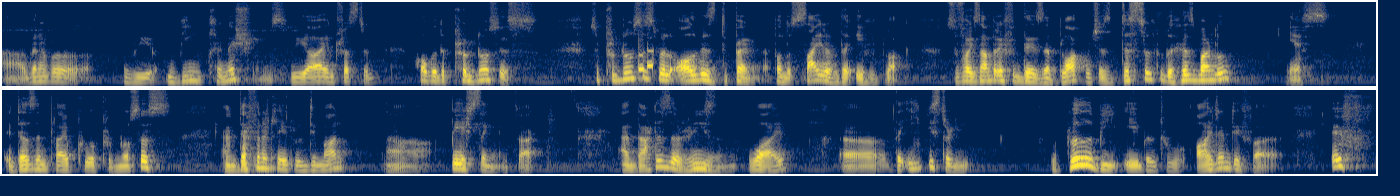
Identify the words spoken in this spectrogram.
uh, whenever we being clinicians we are interested how about the prognosis? So prognosis will always depend upon the side of the AV block. So for example if there is a block which is distal to the His bundle yes it does imply poor prognosis and definitely it will demand uh, pacing in fact. And that is the reason why uh, the EP study will be able to identify if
